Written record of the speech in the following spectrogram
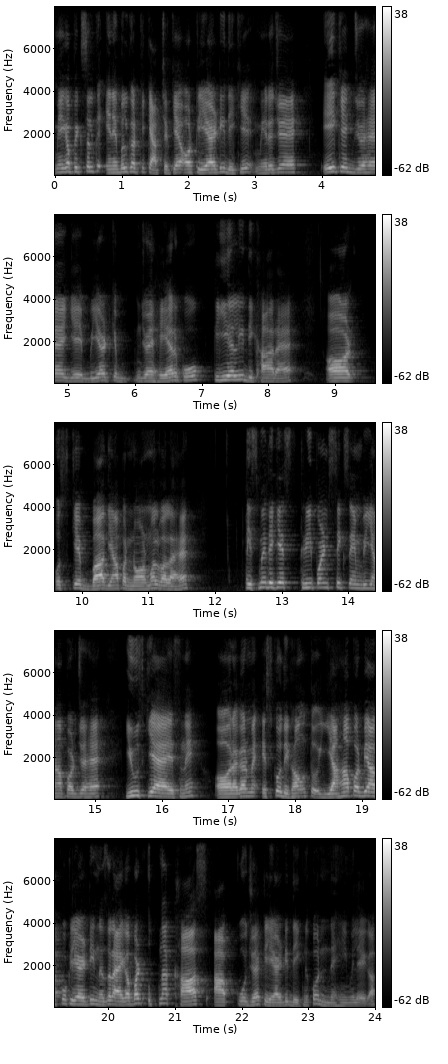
मेगापिक्सल को इनेबल करके कैप्चर किया और क्लियरिटी देखिए, मेरे जो है एक एक जो है ये बियर्ड के जो है हेयर को क्लियरली दिखा रहा है। और उसके बाद यहाँ पर नॉर्मल वाला है। इसमें देखिए 3.6 पॉइंट यहाँ पर जो है यूज़ किया है इसने। और अगर मैं इसको दिखाऊँ तो यहाँ पर भी आपको क्लियरिटी नज़र आएगा बट उतना खास आपको जो है क्लियरिटी देखने को नहीं मिलेगा।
